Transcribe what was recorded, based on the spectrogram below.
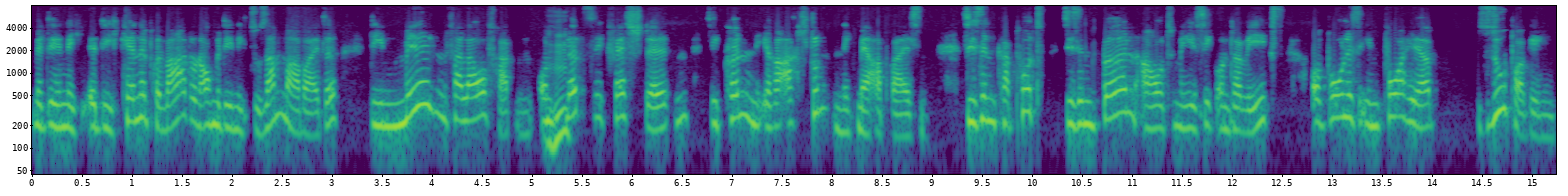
mit denen ich, äh, die ich kenne privat und auch mit denen ich zusammenarbeite, die einen milden Verlauf hatten und Mhm. plötzlich feststellten, sie können ihre acht Stunden nicht mehr abreißen. Sie sind kaputt, sie sind Burnout-mäßig unterwegs, obwohl es ihnen vorher super ging.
